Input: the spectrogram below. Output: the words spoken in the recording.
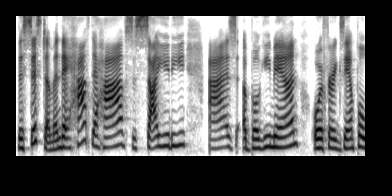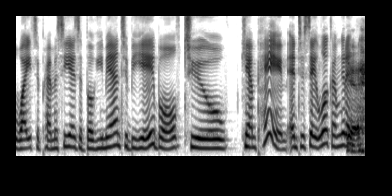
the system. And they have to have society as a boogeyman, or for example, white supremacy as a boogeyman to be able to campaign and to say, look, I'm going to yeah.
